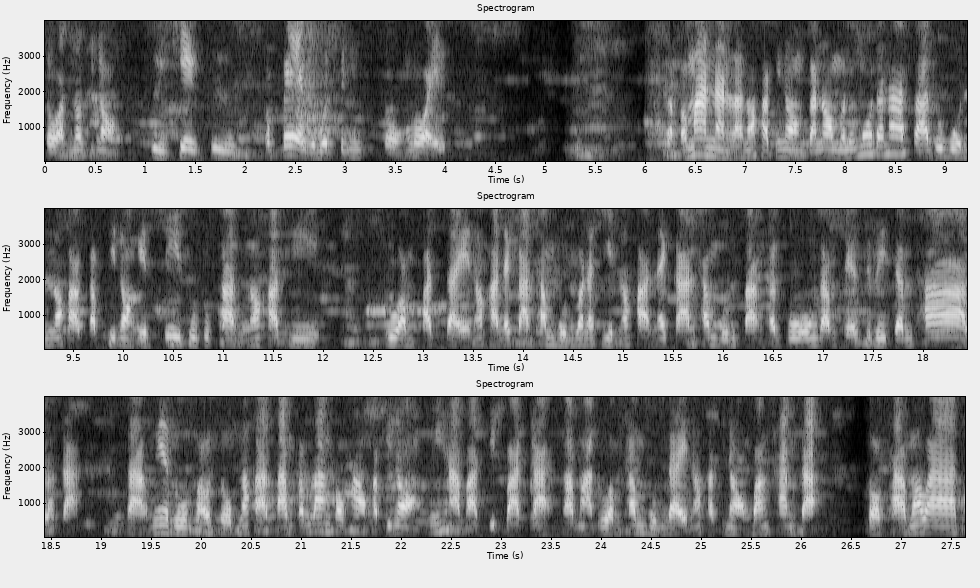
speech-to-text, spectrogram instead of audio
สอนเนาะพี่น้องซื้อเค้กซื้อกาแฟก็เบิดเป็น200 ก็ประมาณนั้นล่ะเนาะค่ะพี่น้องก็น้อมอนุโมทนาสาธุบุญเนาะค่ะกับพี่น้อง FC ทุกๆท่านเนาะค่ะที่รวมปัจจัยเนาะค่ะในการทำบุญวันอาทิตย์เนาะค่ะในการทำบุญสางท่านปูองค์ดำแสสิริจันทราแล้วก็สางเมรุเผาศพเนาะค่ะตามกำลังของเฮาค่ะพี่น้องมี5บาท10บาทก็สามารถรวมทำบุญได้เนาะค่ะพี่น้องบางท่านก็สอบถามมาว่าท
